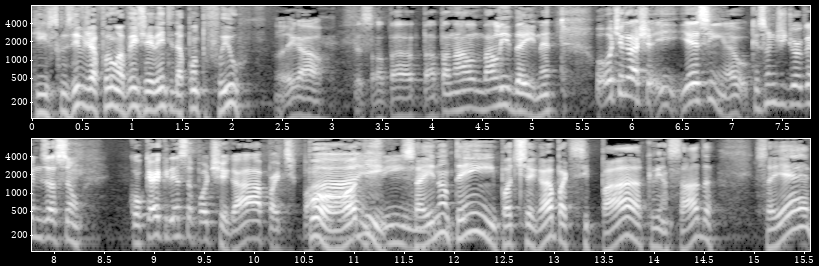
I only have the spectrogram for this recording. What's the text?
que inclusive já foi uma vez gerente da Ponto Frio. Legal. Pessoal tá, tá, tá na, na lida aí, né? Ô, ô Tia Graxa, e, e assim, é questão de, de organização. Qualquer criança pode chegar, participar, Pode, enfim. isso aí não tem, pode chegar, participar, criançada. Isso aí é,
